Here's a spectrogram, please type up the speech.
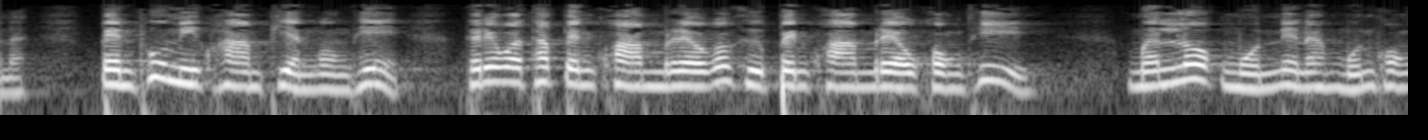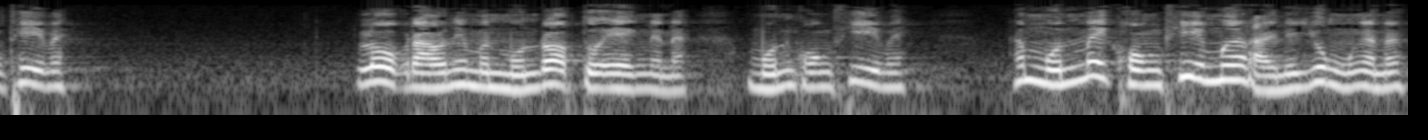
นะเป็นผู้มีความเพียรคงที่เรียกว่าถ้าเป็นความเร็วก็คือเป็นความเร็วคงที่ เหมือนโลกหมุนเนี่ยนะหมุนคงที่ไหม โลกเรานี่มันหมุนรอบตัวเองเนี่ยนะหมุนคงที่ไหมถ้าหมุนไม่คงที่เมื่อไหร่นี่ยุ่งเหมือนกันนะ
